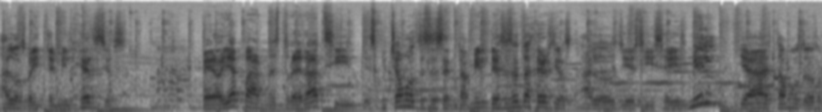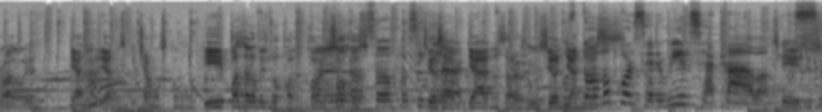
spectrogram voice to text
a los 20.000 hercios. Pero ya para nuestra edad, si escuchamos de 60 mil, de 60 hercios a los 16 mil, ya estamos de otro lado, ¿eh? Ya no, ya no escuchamos como. Y pasa lo mismo con, con Con los ojos. los ojos, sí, o sea, claro. ya nuestra resolución Pues ya no todo es- por servir se acaba. Sí, sí, sí.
